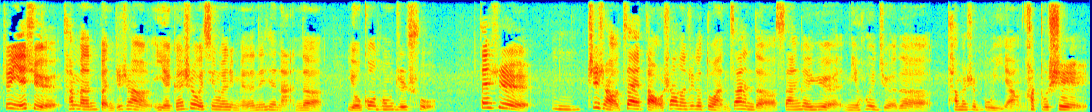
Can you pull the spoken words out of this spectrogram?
就也许他们本质上也跟社会新闻里面的那些男的有共通之处，但是，嗯，至少在岛上的这个短暂的三个月，你会觉得他们是不一样的。他不是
